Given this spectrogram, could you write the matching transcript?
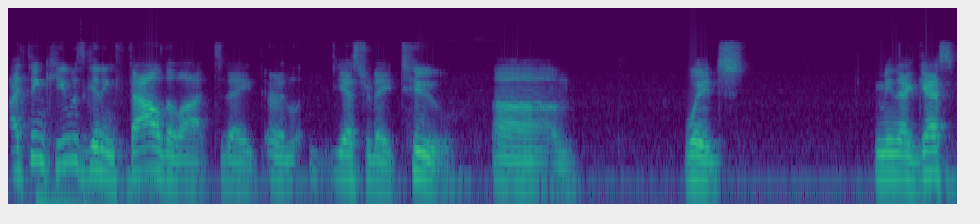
I think he was getting fouled a lot today or yesterday too. Um, which, I mean, I guess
